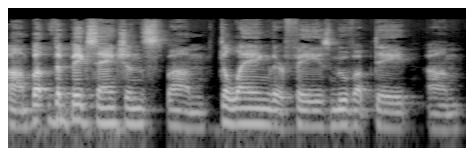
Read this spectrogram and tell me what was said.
Um, but the big sanctions, um, delaying their phase, move update, um,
